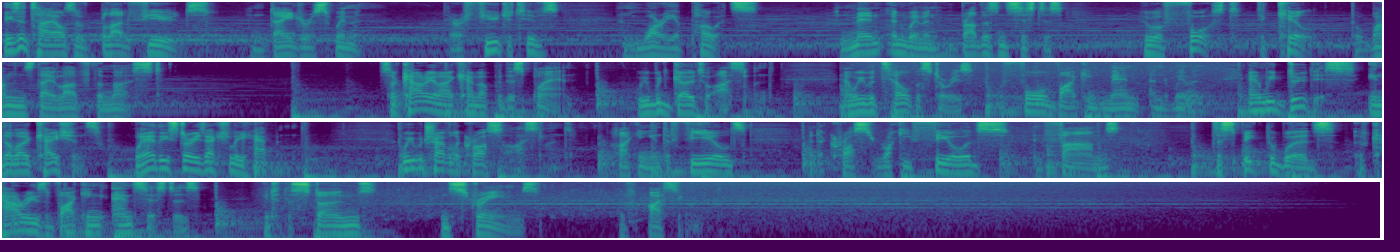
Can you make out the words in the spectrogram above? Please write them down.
These are tales of blood feuds and dangerous women. There are fugitives and warrior poets, and men and women, brothers and sisters, who are forced to kill the ones they love the most. So Kari and I came up with this plan. We would go to Iceland and we would tell the stories of four Viking men and women. And we'd do this in the locations where these stories actually happened. We would travel across Iceland, hiking into fields and across rocky fjords and farms to speak the words of Kari's Viking ancestors into the stones and streams of Iceland.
